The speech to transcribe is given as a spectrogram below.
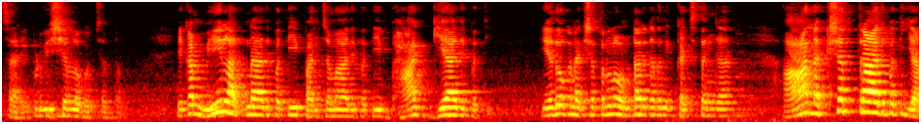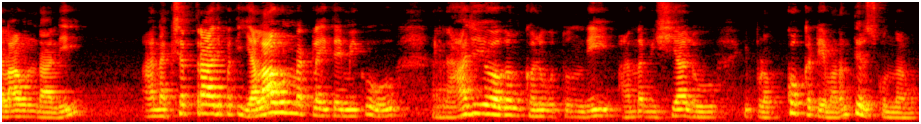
సరే ఇప్పుడు విషయంలోకి వచ్చేద్దాం. ఇక మీ లగ్నాధిపతి పంచమాధిపతి భాగ్యాధిపతి ఏదో ఒక నక్షత్రంలో ఉంటారు కదా మీకు ఖచ్చితంగా. ఆ నక్షత్రాధిపతి ఎలా ఉండాలి? ఆ నక్షత్రాధిపతి ఎలా ఉన్నట్లయితే మీకు రాజయోగం కలుగుతుంది అన్న విషయాలు ఇప్పుడు ఒక్కొక్కటి మనం తెలుసుకుందాము.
